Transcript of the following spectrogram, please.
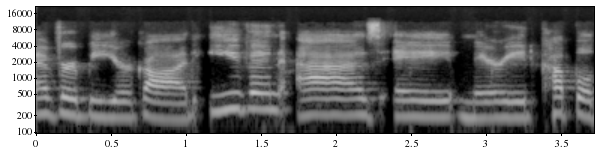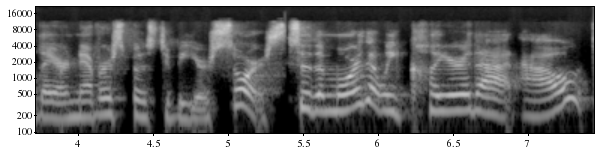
ever be your God. Even as a married couple, they are never supposed to be your source. So the more that we clear that out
